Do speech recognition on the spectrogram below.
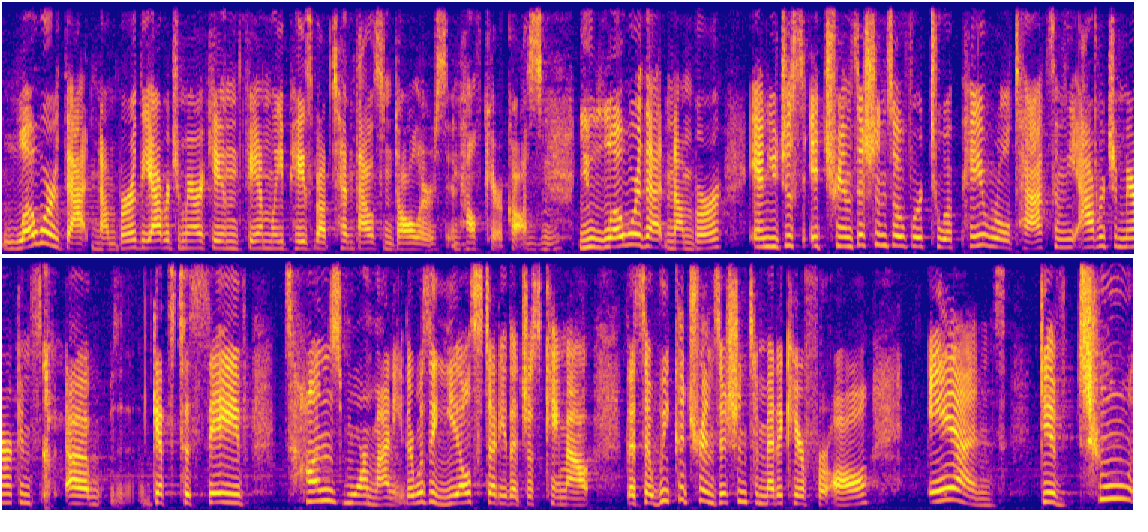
lower that number. The average American family pays about $10,000 in health care costs. Mm -hmm. You lower that number, and you just it transitions over to a payroll tax, and the average American uh, gets to save tons more money. There was a Yale study that just came out that said we could transition to Medicare for all and give two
